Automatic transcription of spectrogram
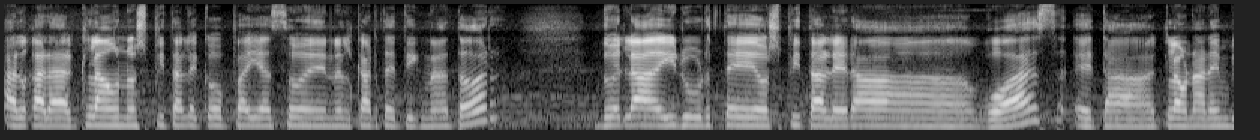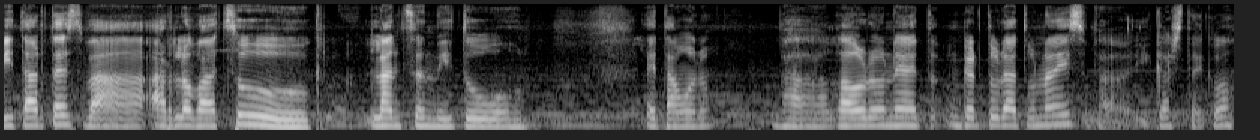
algara klaun ospitaleko paiazoen elkartetik nator. Duela hiru urte ospitalera goaz eta klaunaren bitartez ba, arlo batzuk lantzen ditugu. Eta bueno, ba, gaur honet gerturatu naiz ba, ikasteko.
